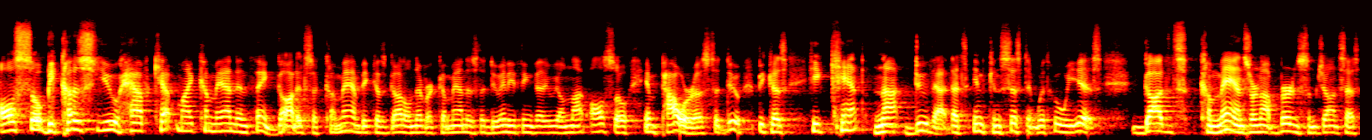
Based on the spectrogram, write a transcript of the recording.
also, because you have kept my command, and thank God it's a command because God will never command us to do anything that He will not also empower us to do because He can't not do that. That's inconsistent with who He is. God's commands are not burdensome, John says.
